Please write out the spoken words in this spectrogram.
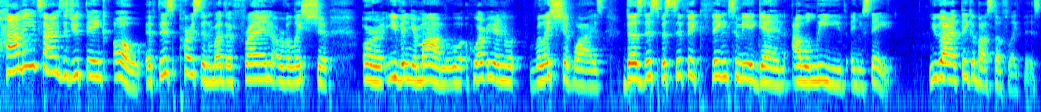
How many times did you think, oh, if this person, whether friend or relationship, or even your mom, whoever you're in relationship wise, does this specific thing to me again, I will leave and you stayed. You gotta think about stuff like this.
